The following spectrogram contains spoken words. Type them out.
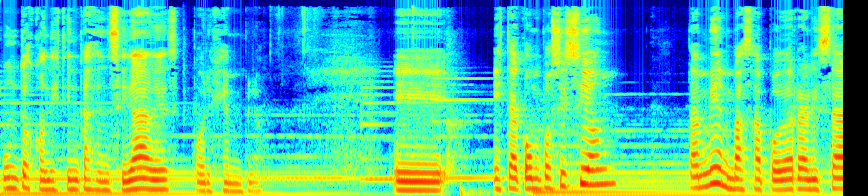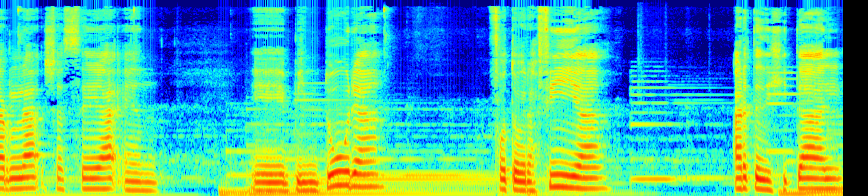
puntos con distintas densidades, por ejemplo. Eh, esta composición también vas a poder realizarla ya sea en eh, pintura, fotografía, arte digital,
